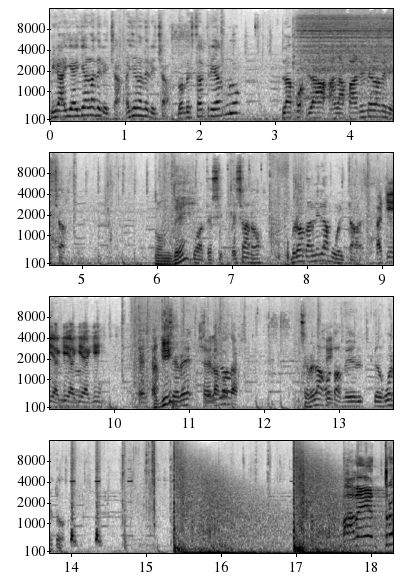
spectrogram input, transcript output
Mira, ahí, ahí a la derecha. Ahí a la derecha. ¿Dónde está el triángulo? La, la- a la pared de la derecha. ¿Dónde? Esa no. Bro, dale la vuelta. Aquí, aquí, aquí, aquí. Esta. ¿Aquí? Se ve, Se ven las lo- gotas. Se ve la Sí. gota del, del huerto. ¡Adentro!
